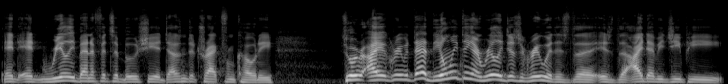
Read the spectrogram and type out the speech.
it it really benefits Ibushi. It doesn't detract from Cody. So I agree with that. The only thing I really disagree with is the is the IWGP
